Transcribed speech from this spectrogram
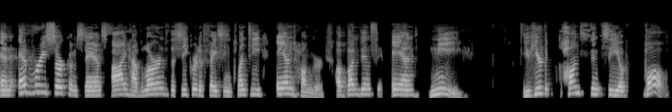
and every circumstance, I have learned the secret of facing plenty and hunger, abundance and need. You hear the constancy of Paul.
